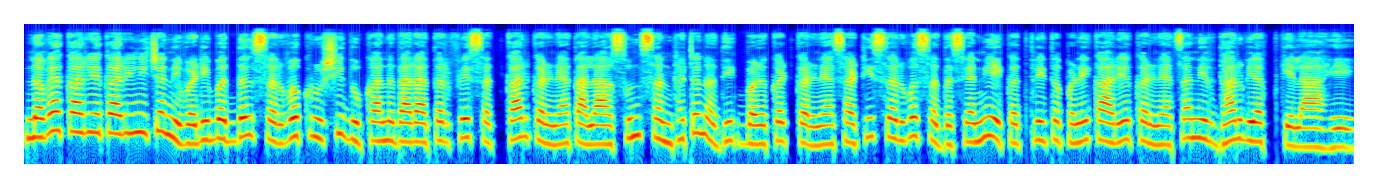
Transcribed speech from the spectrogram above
नव्या कार्यकारिणीच्या निवडीबद्दल सर्व कृषी दुकानदारातर्फे सत्कार करण्यात आला असून संघटन अधिक बळकट करण्यासाठी सर्व सदस्यांनी एकत्रितपणे कार्य करण्याचा निर्धार व्यक्त केला आहे.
